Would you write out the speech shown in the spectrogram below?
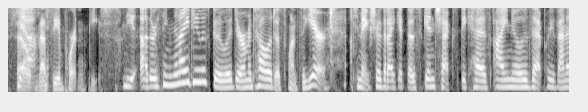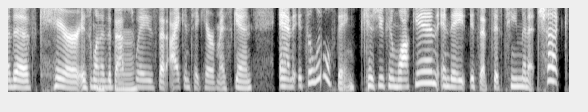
So Yeah. that's the important piece. The other thing that I do is go to a dermatologist once a year to make sure that I get those skin checks because I know that preventative care is one of the best mm-hmm. ways that I can take care of my skin. And it's a little thing because you can walk in and they it's a 15 minute check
